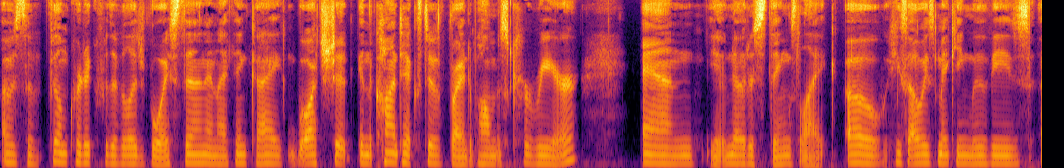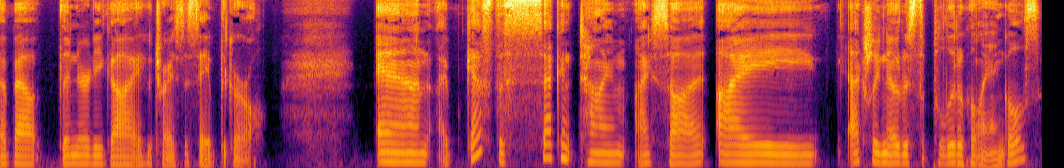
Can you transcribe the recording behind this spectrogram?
I was a film critic for the Village Voice then, and I think I watched it in the context of Brian De Palma's career and you know, noticed things like, oh, he's always making movies about the nerdy guy who tries to save the girl. And I guess the second time I saw it, I actually noticed the political angles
